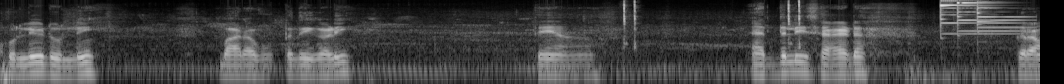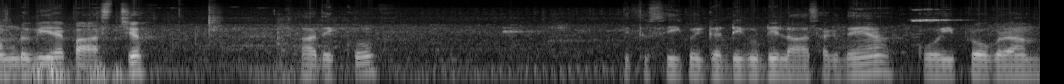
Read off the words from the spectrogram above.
ਖੁੱਲੀ ਡੁੱਲੀ 12 ਫੁੱਟ ਦੀ ਗਲੀ। ਤੇ ਆ ਇੱਧਰਲੀ ਸਾਈਡ ਗਰਾਊਂਡ ਵੀ ਹੈ ਪਾਸ ਚ। ਆ ਦੇਖੋ। ਵੀ ਤੁਸੀਂ ਕੋਈ ਗੱਡੀ ਗੁੱਡੀ ਲਾ ਸਕਦੇ ਆ, ਕੋਈ ਪ੍ਰੋਗਰਾਮ,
